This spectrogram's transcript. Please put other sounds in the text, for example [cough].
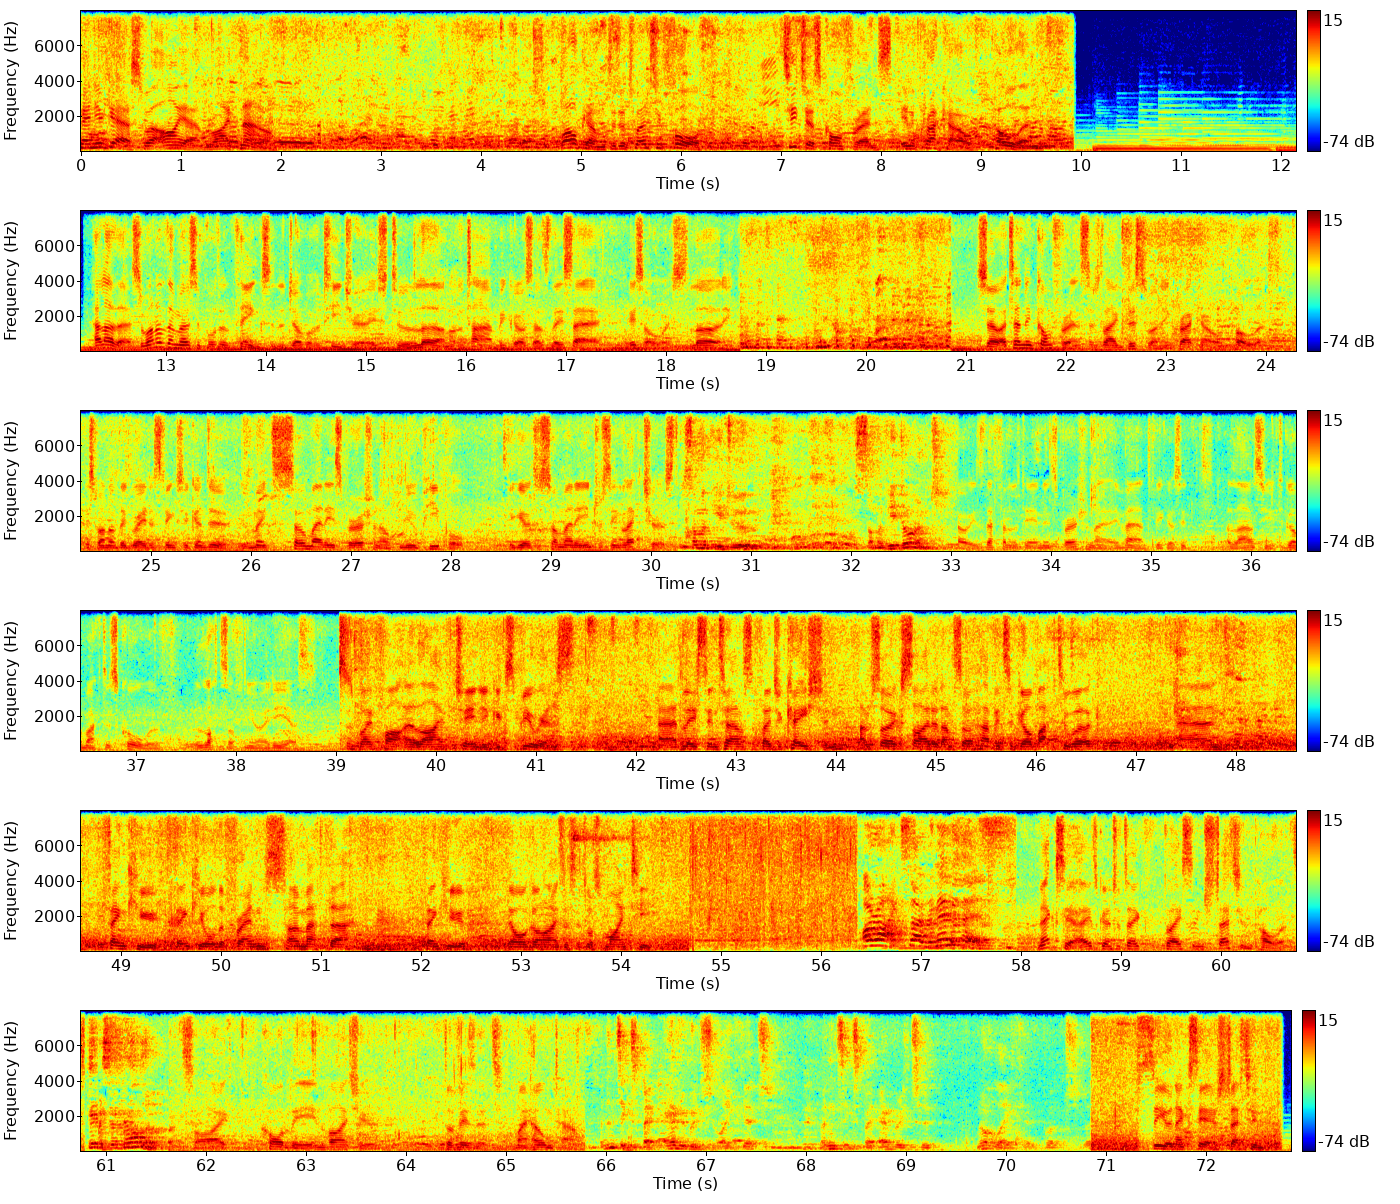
Can you guess where I am right now? Welcome to the 24th Teachers Conference in Krakow, Poland. Hello there. So one of the most important things in the job of a teacher is to learn all the time because as they say, it's always learning. [laughs] So attending conferences like this one in Krakow, Poland, is one of the greatest things you can do. You meet so many inspirational new people. You go to so many interesting lectures. Some of you do, some of you don't. So it's definitely an inspirational event because it allows you to go back to school with lots of new ideas. This is by far a life-changing experience, at least in terms of education. I'm so excited, I'm so happy to go back to work and thank you, thank you all the friends I met there. Thank you the organisers, it was mighty. All right, so remember this. Next year it's going to take place in Szczecin, Poland. It's a problem. So I cordially invite you to visit my hometown. I didn't expect everybody to like it. I didn't expect everybody to not like it, but... Uh... See you next year in Szczecin.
